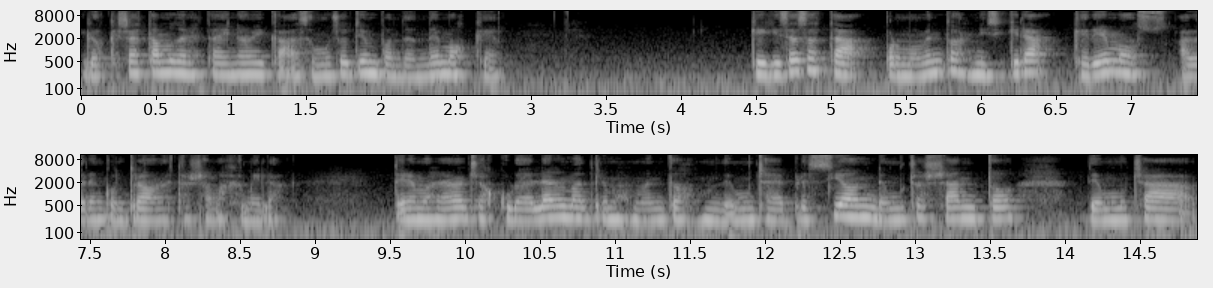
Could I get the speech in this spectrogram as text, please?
Y los que ya estamos en esta dinámica hace mucho tiempo entendemos que, que quizás hasta por momentos ni siquiera queremos haber encontrado nuestra llama gemela. Tenemos la noche oscura del alma, tenemos momentos de mucha depresión, de mucho llanto, de mucha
